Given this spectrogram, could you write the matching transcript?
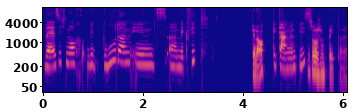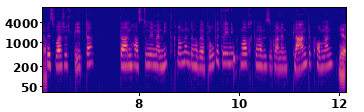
weiß ich noch, wie du dann ins äh, McFit Genau. gegangen Das bist. war schon später, ja. Das war schon später. Dann hast du mir mal mitgenommen, da habe ich ein Probetraining gemacht, da habe ich sogar einen Plan bekommen Ja.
